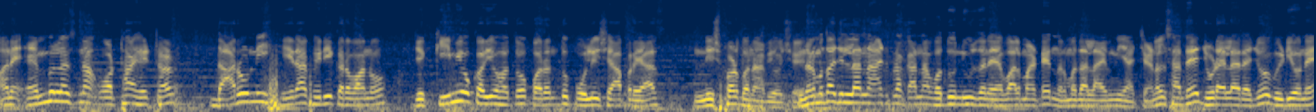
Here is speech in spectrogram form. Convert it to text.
અને એમ્બ્યુલન્સના ઓઠા હેઠળ દારૂની હેરાફેરી કરવાનો જે કિમિયો કર્યો હતો, પરંતુ પોલીસે આ પ્રયાસ નિષ્ફળ બનાવ્યો છે. નર્મદા જિલ્લાના આ જ પ્રકારના વધુ ન્યૂઝ અને અહેવાલ માટે નર્મદા લાઈવની આ ચેનલ સાથે જોડાયેલા રહેજો. વિડીયોને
